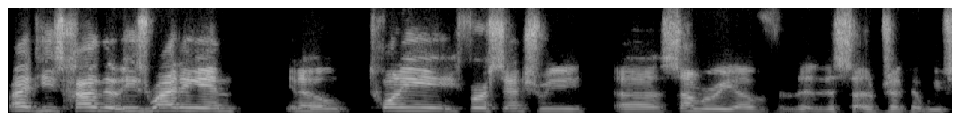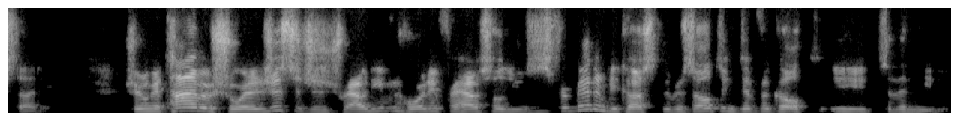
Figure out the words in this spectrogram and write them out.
Right? He's kind of he's writing in you know, 21st century uh, summary of the, the, subject that we've studied. During a time of shortages, such as drought, even hoarding for household use is forbidden because of the resulting difficulty to the needy.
